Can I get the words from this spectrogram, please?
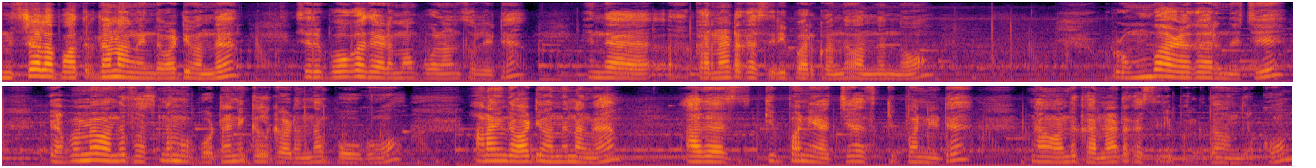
இன்ஸ்டாவில் பார்த்துட்டு தான் நாங்கள் இந்த வாட்டி வந்து சரி போகாத இடமா போகலான்னு சொல்லிட்டு இந்த கர்நாடகா சிரி பார்க் வந்து வந்திருந்தோம். ரொம்ப அழகாக இருந்துச்சு. எப்பவுமே வந்து ஃபஸ்ட் நம்ம பொட்டானிக்கல் கார்டன் தான் போகும் ஆனால் இந்த வாட்டி வந்து நாங்கள் அதை ஸ்கிப் பண்ணியாச்சு. அதை ஸ்கிப் பண்ணிவிட்டு நாங்கள் வந்து கர்நாடகா சிரி பார்க் தான் வந்திருக்கோம்.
